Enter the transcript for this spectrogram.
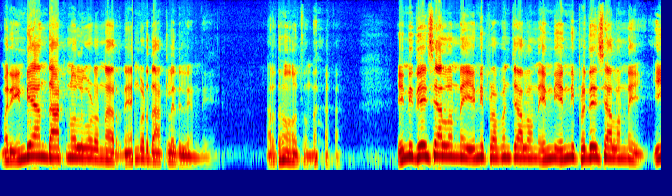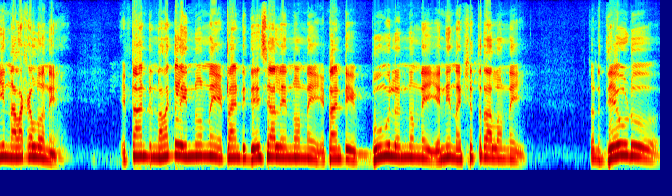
మరి ఇండియాని దాటిన వాళ్ళు కూడా ఉన్నారు. నేను కూడా దాటలేదులేండి. అర్థమవుతుందా? ఎన్ని దేశాలు ఉన్నాయి ఎన్ని ప్రపంచాలు ఉన్నాయి ఎన్ని ఎన్ని ప్రదేశాలు ఉన్నాయి ఈ నలకలోనే? ఇట్లాంటి నలకలు ఎన్ని ఉన్నాయి ఇట్లాంటి దేశాలు ఎన్ని ఉన్నాయి ఇట్లాంటి భూములు ఎన్ని ఉన్నాయి ఎన్ని నక్షత్రాలు ఉన్నాయి? చూడండి దేవుడు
